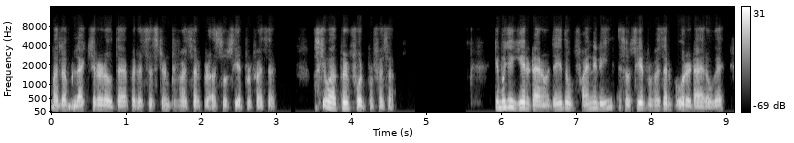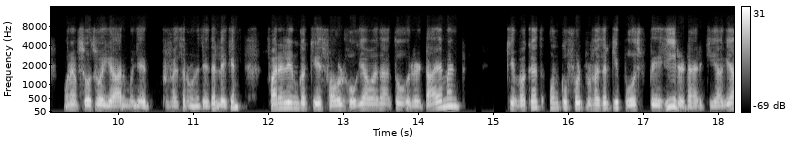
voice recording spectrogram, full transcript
मतलब लेक्चरर होता है, फिर असिस्टेंट प्रोफेसर फिर एसोसिएट प्रोफेसर उसके बाद फिर फुल प्रोफेसर कि मुझे ये रिटायर होना चाहिए तो फाइनली एसोसिएट प्रोफेसर वो रिटायर हो गए। उन्हें अफसोस हुआ यार, मुझे प्रोफेसर होना चाहिए था। लेकिन फाइनली उनका केस फॉरवर्ड हो गया हुआ था तो रिटायरमेंट के वक्त उनको फुल प्रोफेसर की पोस्ट पे ही रिटायर किया गया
